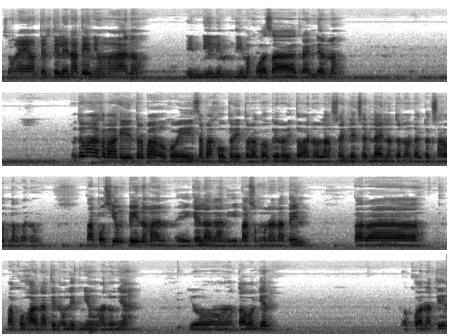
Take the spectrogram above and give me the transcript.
So ngayon, tiltilin natin yung mga ano, hindi, hindi makuha sa grinder, no? Ito mga kabaki, yung trabaho ko eh, sa back operator ako. Pero ito, ano lang, sideline, sideline lang to, no? Dagdag sahod lang, ano? Tapos yung pay naman, eh, kailangan ipasok muna natin para makuha natin ulit yung ano niya. Yung, anong tawag yan? Makuha natin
